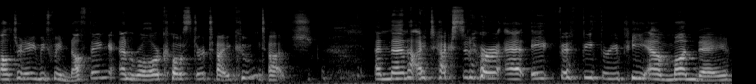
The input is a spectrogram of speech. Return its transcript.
alternating between nothing and Roller Coaster Tycoon Touch. And then I texted her at 8:53 p.m. Monday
